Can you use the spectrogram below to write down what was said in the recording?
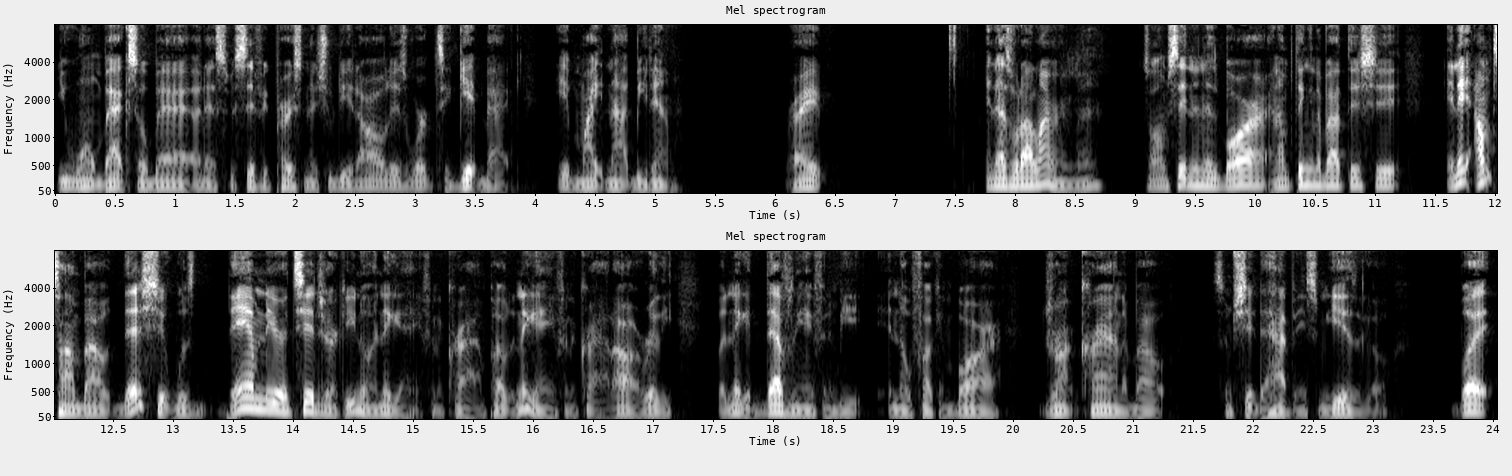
you want back so bad or that specific person that you did all this work to get back. It might not be them. Right? And that's what I learned, man. So I'm sitting in this bar and I'm thinking about this shit. And it, I'm talking about that shit was damn near a tearjerker. You know, a nigga ain't finna cry in public. Nigga ain't finna cry at all, really. But nigga definitely ain't finna be in no fucking bar drunk crying about some shit that happened some years ago. But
